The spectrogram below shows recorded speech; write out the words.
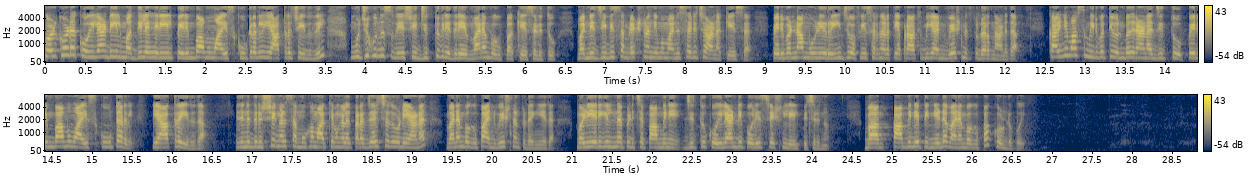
കോഴിക്കോട് കൊയിലാണ്ടിയിൽ മദ്യലഹരിയിൽ പെരുമ്പാമുമായി സ്കൂട്ടറിൽ യാത്ര ചെയ്തതിൽ മുജുകുന്ന് സ്വദേശി ജിത്തുവിനെതിരെ വനം വകുപ്പ് കേസെടുത്തു. വന്യജീവി സംരക്ഷണ നിയമം അനുസരിച്ചാണ് കേസ്. പെരുവണ്ണാമൂഴി റേഞ്ച് ഓഫീസർ നടത്തിയ പ്രാഥമിക അന്വേഷണത്തെ തുടർന്നാണിത്. കഴിഞ്ഞ മാസം ഇരുപത്തിയൊൻപതിനാണ് ജിത്തു പെരുമ്പാമുമായി സ്കൂട്ടറിൽ യാത്ര ചെയ്തത്. ഇതിന്റെ ദൃശ്യങ്ങൾ സമൂഹമാധ്യമങ്ങളിൽ പ്രചരിച്ചതോടെയാണ് വനം വകുപ്പ് അന്വേഷണം തുടങ്ങിയത്. വഴിയരികിൽ നിന്ന് പിടിച്ച പാമ്പിനെ ജിത്തു കൊയിലാണ്ടി പോലീസ് സ്റ്റേഷനിൽ ഏൽപ്പിച്ചിരുന്നു. പാമ്പിനെ പിന്നീട് വനം വകുപ്പ് കൊണ്ടുപോയി.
